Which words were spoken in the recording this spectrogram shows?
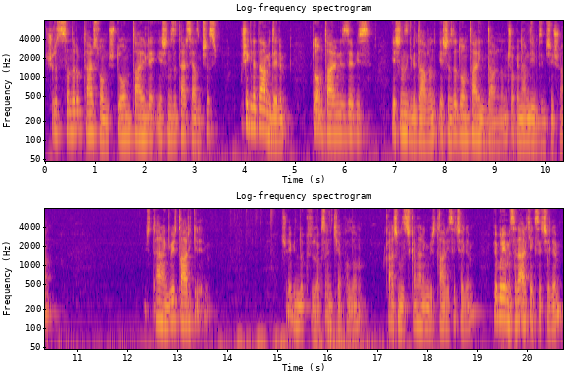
Şurası sanırım ters olmuş. Doğum tarihiyle yaşınızı ters yazmışız. Bu şekilde devam edelim. Doğum tarihinize biz yaşınız gibi davranıp yaşınızda doğum tarihi gibi davranalım. Çok önemli değil bizim için şu an. İşte herhangi bir tarih girelim. Şuraya 1992 yapalım. Karşımıza çıkan herhangi bir tarihi seçelim. Ve buraya mesela erkek seçelim.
